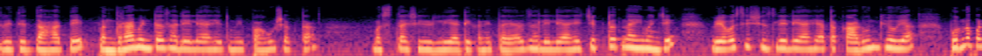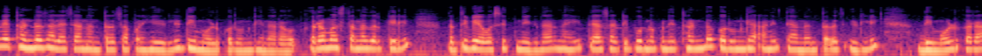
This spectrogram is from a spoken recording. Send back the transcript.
तर इथे दहा ते पंधरा मिनटं झालेले आहे तुम्ही पाहू शकता. मस्त अशी इडली या ठिकाणी तयार झालेली आहे. चिकटत नाही म्हणजे व्यवस्थित शिजलेली आहे. आता काढून घेऊया. पूर्णपणे थंड झाल्याच्या नंतरच आपण ही इडली डिमोल्ड करून घेणार आहोत. गरम असताना जर केली तर ती व्यवस्थित निघणार नाही. त्यासाठी पूर्णपणे थंड करून घ्या आणि त्यानंतरच इडली डिमोल्ड करा.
